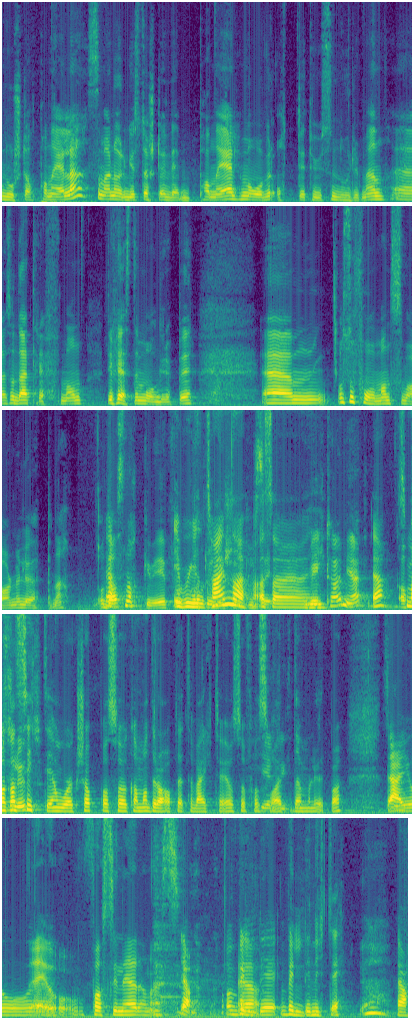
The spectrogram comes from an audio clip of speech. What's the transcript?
Norstat-panelet, som er Norges største webpanel med over 80 000 nordmenn. Eh, så der treffer man de fleste målgrupper. Og så får man svarene løpende. Og ja. da snakker vi I real time, da? Altså, real time, ja. ja så Absolutt. man kan sitte i en workshop og så kan man dra opp dette verktøyet og så få svar på det man lurer på. Det er jo, det er jo fascinerende. Ja, og veldig, veldig nyttig. Ja.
